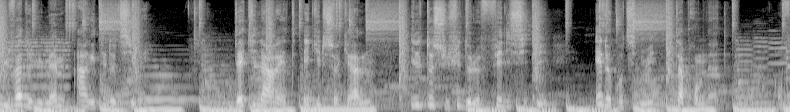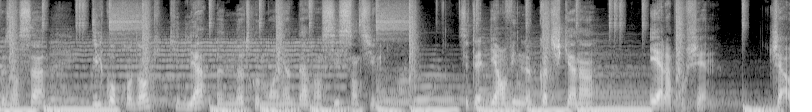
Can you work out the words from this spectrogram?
il va de lui-même arrêter de tirer. Dès qu'il arrête et qu'il se calme, il te suffit de le féliciter et de continuer ta promenade. En faisant ça, il comprend donc qu'il y a un autre moyen d'avancer sans tirer. C'était Irvin le coach canin et à la prochaine. Ciao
